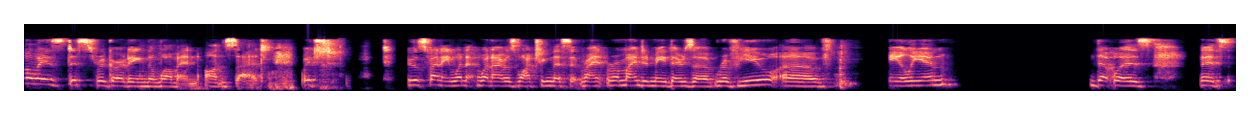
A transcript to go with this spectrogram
always disregarding the woman on set, which it was funny when when I was watching this. It reminded me there's a review of Alien that was it's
